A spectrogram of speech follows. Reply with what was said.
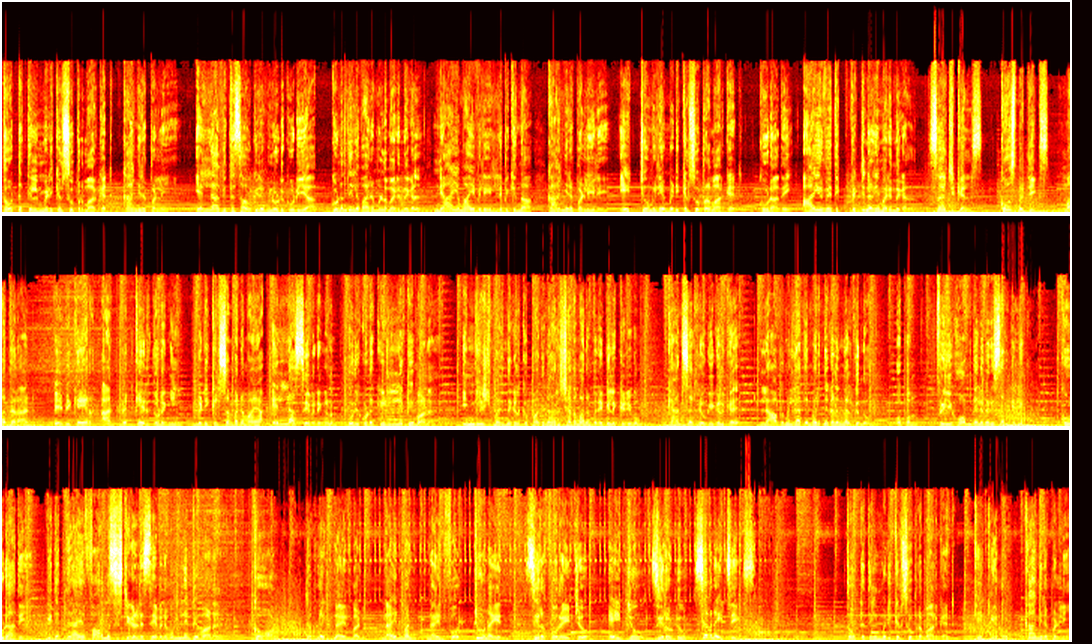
തോട്ടത്തിൽ മെഡിക്കൽ സൂപ്പർ മാർക്കറ്റ് കാഞ്ഞിരപ്പള്ളി. എല്ലാവിധ സൗകര്യങ്ങളോട് കൂടിയ ഗുണനിലവാരമുള്ള മരുന്നുകൾ ന്യായമായ വിലയിൽ ലഭിക്കുന്ന കാഞ്ഞിരപ്പള്ളിയിലെ ഏറ്റവും വലിയ മെഡിക്കൽ സൂപ്പർ മാർക്കറ്റ് കൂടാതെ ആയുർവേദിക് വെറ്റിനറി മരുന്നുകൾ surgicals cosmetics mother and baby care and pet care തുടങ്ങി മെഡിക്കൽ സമ്പന്നമായ എല്ലാ സേവനങ്ങളും ഒരു കുടക്കീഴിൽ ലഭ്യമാണ്. ഇംഗ്ലീഷ് മരുന്നുകൾക്ക് പതിനാറ് ശതമാനം വരെ വിലക്കിഴിവും ക്യാൻസർ രോഗികൾക്ക് ലാഭമില്ലാതെ മരുന്നുകളും നൽകുന്നു. ഒപ്പം ഫ്രീ ഹോം ഡെലിവറി സൗകര്യം കൂടാതെ വിദഗ്ധരായ ഫാർമസിസ്റ്റുകളുടെ സേവനവും ലഭ്യമാണ്. Call double eight nine one nine one nine four two nine zero four eight two eight two zero two seven eight six തോട്ടത്തിൽ medical supermarket K K road Kanjirappally.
